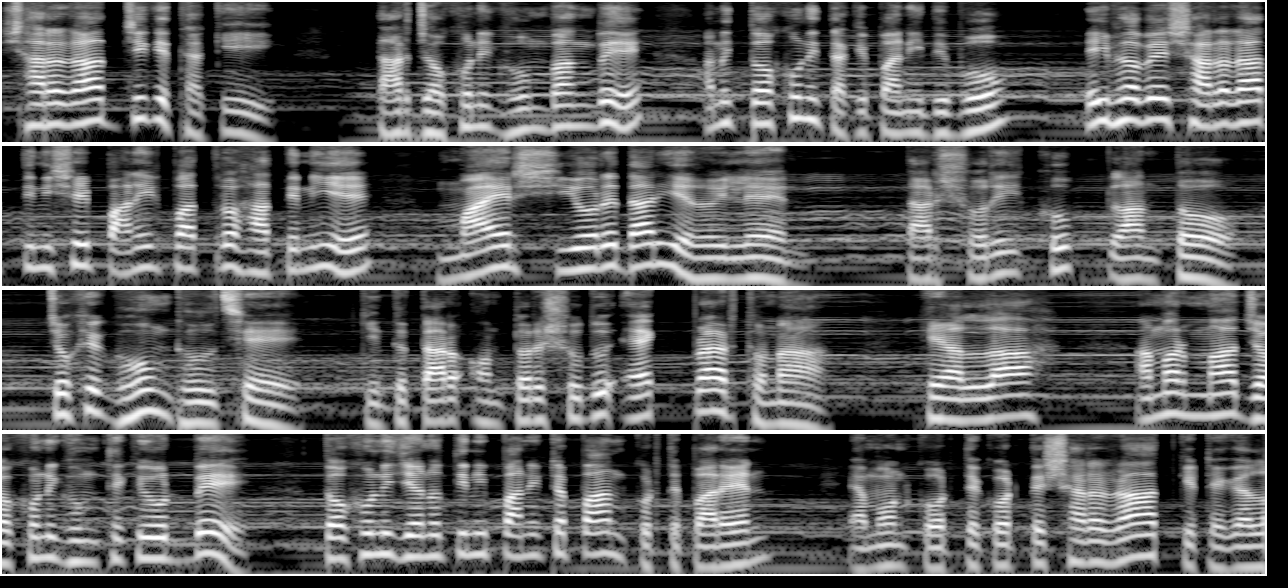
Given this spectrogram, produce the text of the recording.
সারা রাত জেগে থাকি। তার যখনই ঘুম ভাঙবে, আমি তখনই তাকে পানি দেব। এইভাবে সারা রাত তিনি সেই পানির পাত্র হাতে নিয়ে মায়ের শিওরে দাঁড়িয়ে রইলেন। তার শরীর খুব ক্লান্ত, চোখে ঘুম ঢুলছে, কিন্তু তার অন্তরে শুধু এক প্রার্থনা, হে আল্লাহ, আমার মা যখনই ঘুম থেকে উঠবে, তখনই যেন তিনি পানিটা পান করতে পারেন। এমন করতে করতে সারা রাত কেটে গেল,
